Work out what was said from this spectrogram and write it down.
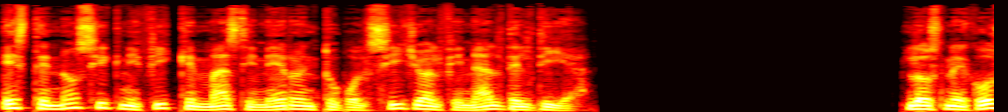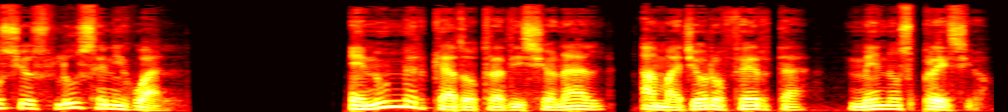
este no signifique más dinero en tu bolsillo al final del día. Los negocios lucen igual. En un mercado tradicional, a mayor oferta, menos precio.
